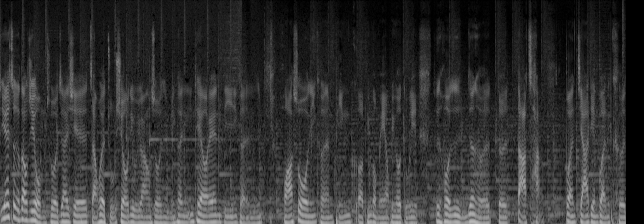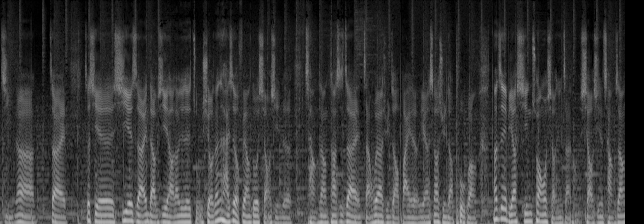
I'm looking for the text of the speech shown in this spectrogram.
因为这个道具，我们除了在一些展会主秀，例如刚刚说什么，你可能 Intel、AMD，你可能华硕，你可能苹呃苹果没有，苹果独立，就是或者是你任何的大厂。不管家电，不管是科技，那在这些 CS 啊、NWC 也好，它就是主秀，但是还是有非常多小型的厂商，它是在展会要寻找 buyer，也是要寻找曝光。那这些比较新创或小型展、小型的厂商，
